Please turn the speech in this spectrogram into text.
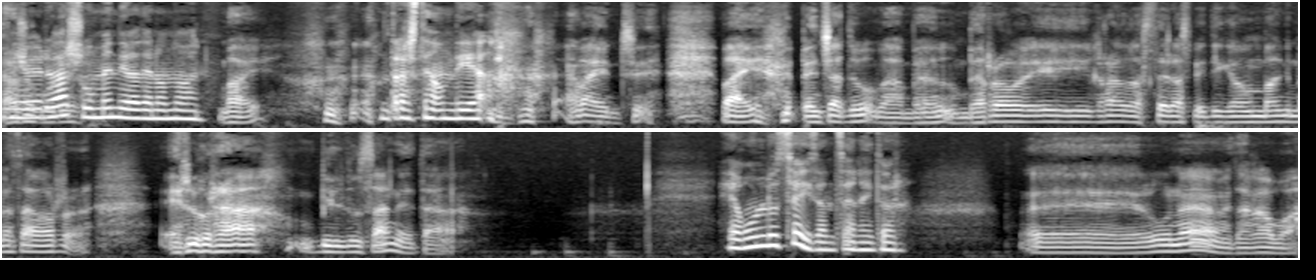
Neberoa sumendi baten ondoan. Bai, Kontraste handia. bai, sí. bai, pentsatu, ba, be- berroi gradu azterazpitik egon baldin baza hor, elurra bildu zan, eta Egun luze izan zen, aitor. e, eguna eta gaua.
